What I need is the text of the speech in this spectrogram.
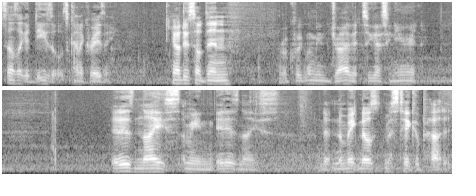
Sounds like a diesel. It's kind of crazy. I'll do something real quick. Let me drive it so you guys can hear it. It is nice. I mean, it is nice. No, no make no mistake about it.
